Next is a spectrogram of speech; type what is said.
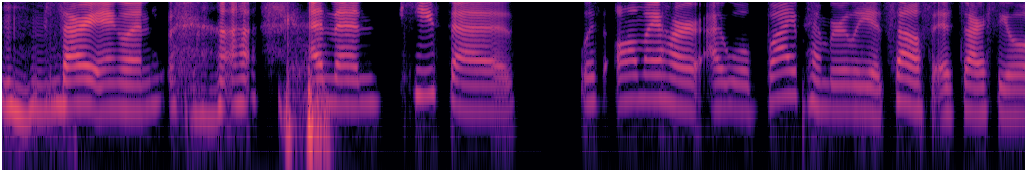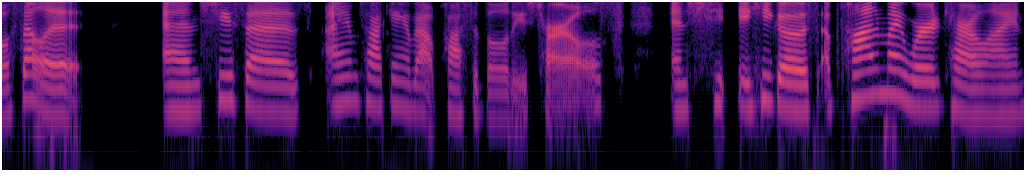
Mhm. Sorry, England. and then he says, with all my heart, I will buy Pemberley itself if Darcy will sell it. And she says, I am talking about possibilities, Charles. And she, he goes, Upon my word, Caroline,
